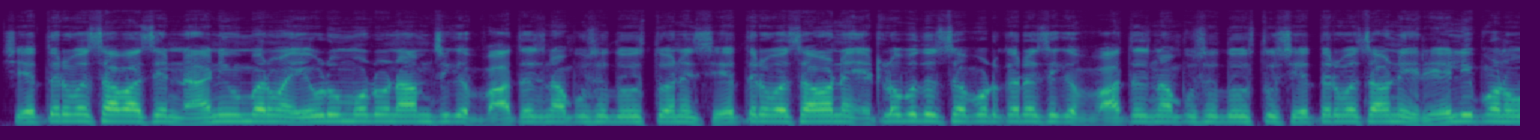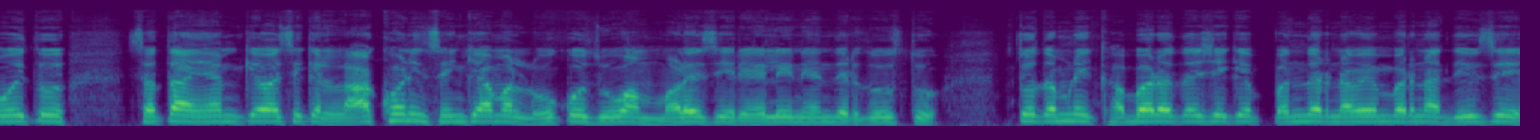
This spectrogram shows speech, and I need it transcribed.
શેતર વસાવા છે. નાની ઉંમરમાં એવડું મોટું નામ છે કે વાત જ ના પૂછો દોસ્તો. અને શેતર વસાવાને એટલો બધો સપોર્ટ કરે છે કે વાત જ ના પૂછો દોસ્તો. શેતર વસાવાની રેલી પણ હોય તો છતાં એમ કહેવાય છે કે લાખોની સંખ્યામાં લોકો જોવા મળે છે રેલીની અંદર દોસ્તો. તો તમને ખબર જ હશે કે પંદર નવેમ્બરના દિવસે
